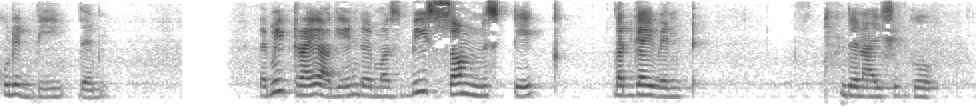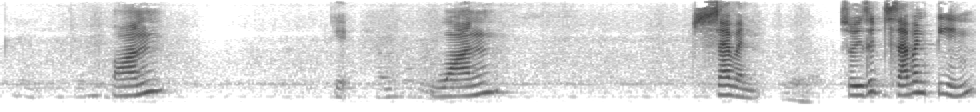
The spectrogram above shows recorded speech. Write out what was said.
could it be then? Let me try again. There must be some mistake. That guy went. Then i should go. One. Okay. One seven. So is it 17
